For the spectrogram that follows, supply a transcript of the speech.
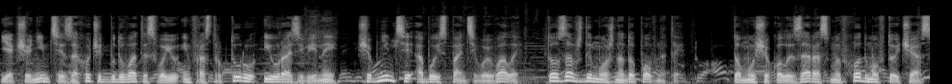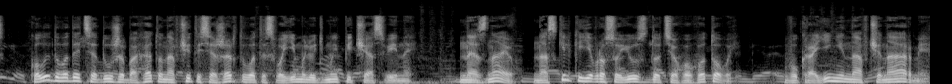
Якщо німці захочуть будувати свою інфраструктуру і у разі війни, щоб німці або іспанці воювали, то завжди можна доповнити. Тому що коли зараз ми входимо в той час, коли доведеться дуже багато навчитися жертвувати своїми людьми під час війни. Не знаю, наскільки Євросоюз до цього готовий. В Україні навчена армія.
